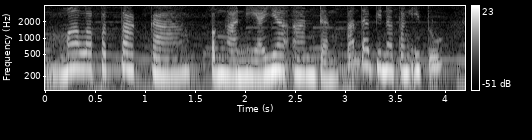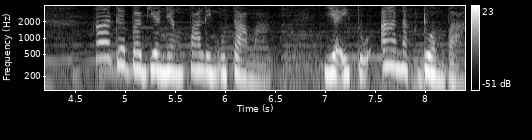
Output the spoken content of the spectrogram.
malapetaka, penganiayaan, dan tanda binatang itu, ada bagian yang paling utama, yaitu anak domba.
